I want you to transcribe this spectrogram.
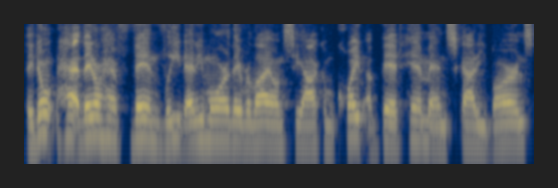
They don't have they don't have VanVleet anymore. They rely on Siakam quite a bit. Him and Scottie Barnes.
